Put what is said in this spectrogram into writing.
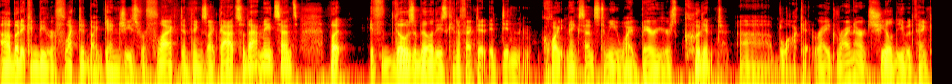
uh, but it could be reflected by Genji's reflect and things like that. So that made sense. But if those abilities can affect it, it didn't quite make sense to me why barriers couldn't uh, block it. Right, Reinhardt's shield, you would think,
